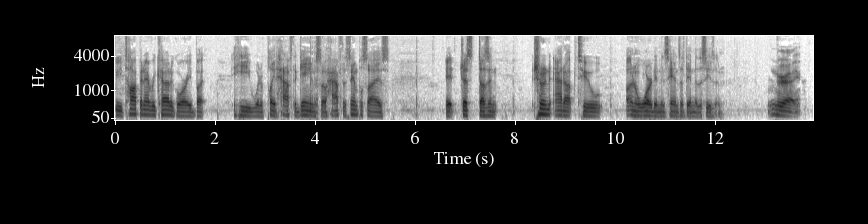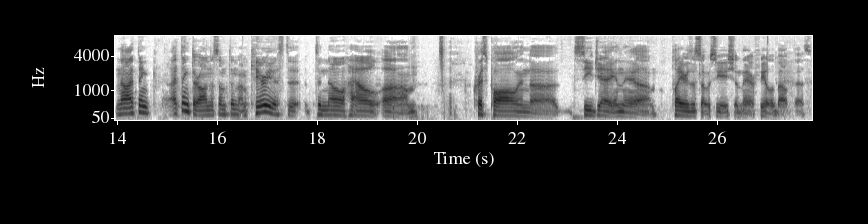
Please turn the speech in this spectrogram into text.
be top in every category, but he would have played half the game, so half the sample size. It just doesn't shouldn't add up to an award in his hands at the end of the season. Right. No, I think I think they're on to something. I'm curious to to know how um, Chris Paul and uh, CJ and the um, Players Association there feel about this?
